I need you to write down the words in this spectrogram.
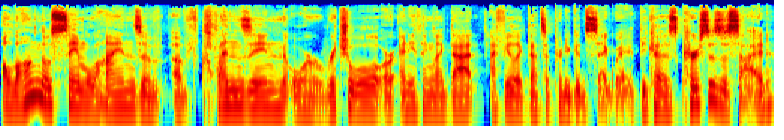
along those same lines of, of cleansing or ritual or anything like that, I feel like that's a pretty good segue because curses aside,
